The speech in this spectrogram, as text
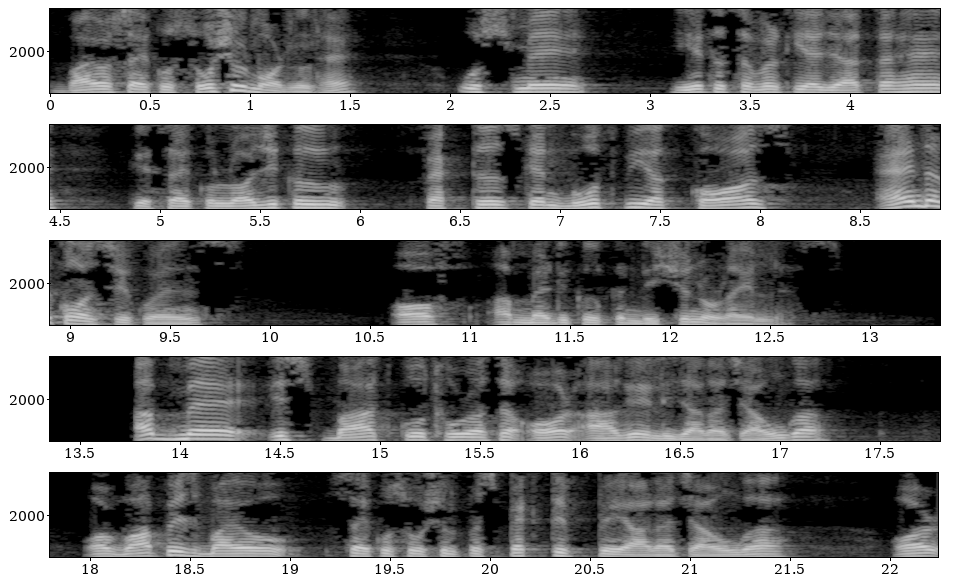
بایو سائیکو سوشل ماڈل ہے اس میں یہ تصور کیا جاتا ہے کہ psychological factors can both be a cause and a consequence of a medical condition or illness. اب میں اس بات کو تھوڑا سا اور آگے لے جانا چاہوں گا اور واپس بایو سائیکو سوشل پرسپیکٹو پہ آنا چاہوں گا اور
